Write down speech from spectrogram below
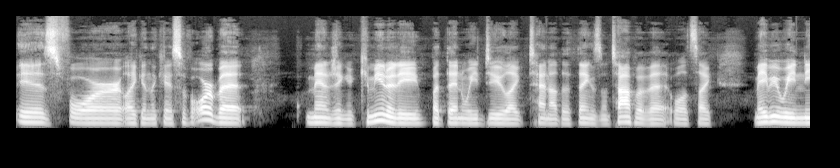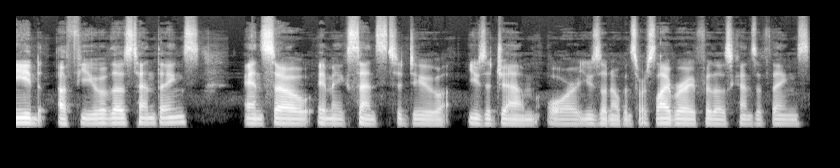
is for like in the case of Orbit, managing a community, but then we do like 10 other things on top of it. Well, it's like maybe we need a few of those 10 things. And so it makes sense to do use a gem or use an open source library for those kinds of things.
